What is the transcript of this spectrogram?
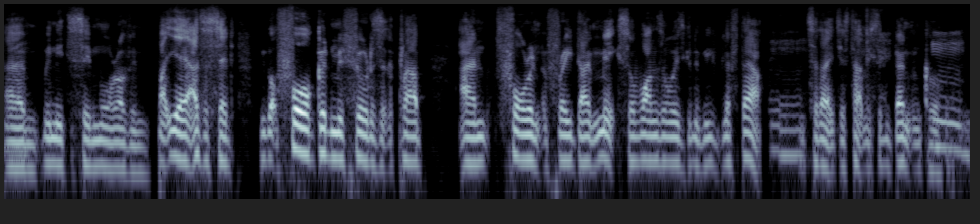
Um, we need to see more of him. But yeah, as I said, we've got four good midfielders at the club, and four into three don't mix, so one's always going to be left out. Mm. today it just happens to be Bentancur. Mm.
